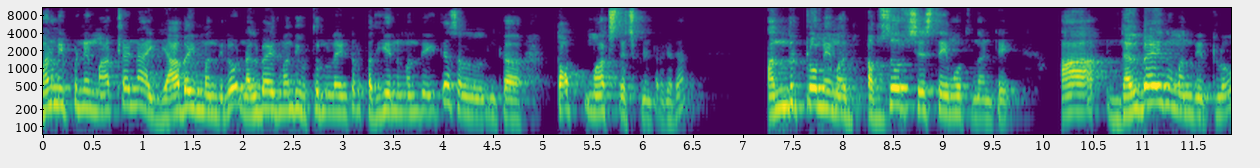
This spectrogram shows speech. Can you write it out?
మనం ఇప్పుడు నేను మాట్లాడిన యాభై మందిలో నలభై ఐదు మంది ఉత్తీర్ణులు ఉంటారు పదిహేను మంది అయితే అసలు ఇంకా టాప్ మార్క్స్ తెచ్చుకుని ఉంటారు కదా. అందుట్లో మేము అబ్జర్వ్ చేస్తే ఏమవుతుందంటే ఆ నలభై ఐదు మందిట్లో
